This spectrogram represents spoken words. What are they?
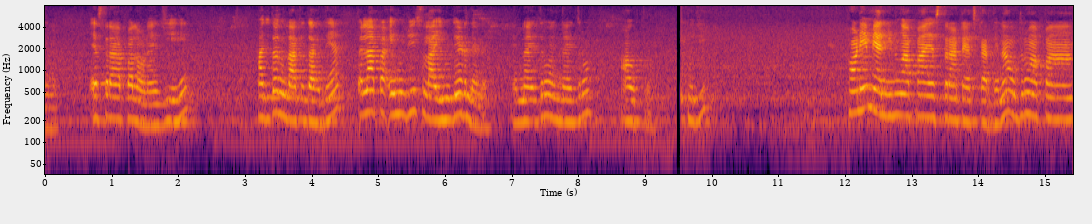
ਦੇਣਾ। ਇਸ ਤਰ੍ਹਾਂ ਆਪਾਂ ਲਾਉਣਾ ਹੈ ਜੀ ਇਹ। ਹਾਂਜੀ, ਤੁਹਾਨੂੰ ਲਾ ਕੇ ਦੱਸਦੇ ਆ ਪਹਿਲਾਂ ਆਪਾਂ ਇਹਨੂੰ ਜੀ ਸਲਾਈ ਨੂੰ ਢੇੜ ਲੈਣਾ ਇੰਨਾ ਇਧਰੋਂ ਇੰਨਾ ਇਧਰੋਂ ਆ ਉੱਪਰ। ਦੇਖੋ ਜੀ ਹੁਣ ਇਹ ਮੈਨੀ ਨੂੰ ਆਪਾਂ ਇਸ ਤਰ੍ਹਾਂ ਅਟੈਚ ਕਰ ਦੇਣਾ, ਉਧਰੋਂ ਆਪਾਂ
